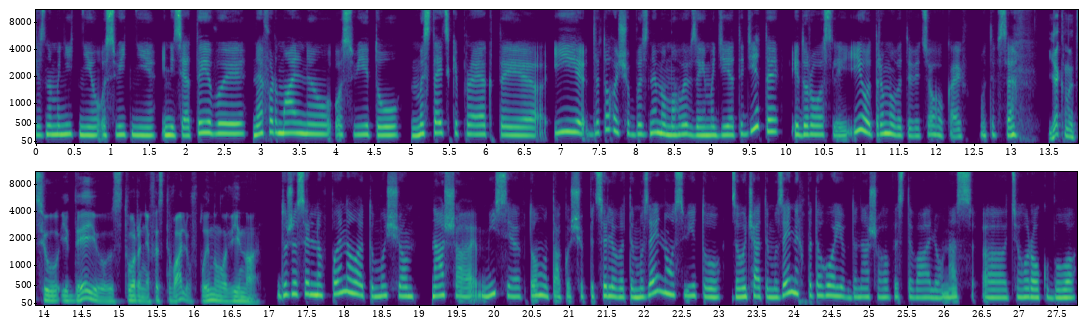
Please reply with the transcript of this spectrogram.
різноманітні освітні ініціативи, неформальну освіту, мистецькі проекти, і для того, щоб з ними могли взаємодіяти діти і дорослі, і отримувати від цього кайф. От і все. Як на цю ідею створення фестивалю вплинула війна? Дуже сильно вплинула, тому що наша місія в тому також, щоб підсилювати музейну освіту, залучати музейних педагогів до нашого фестивалю. У нас е, цього року було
